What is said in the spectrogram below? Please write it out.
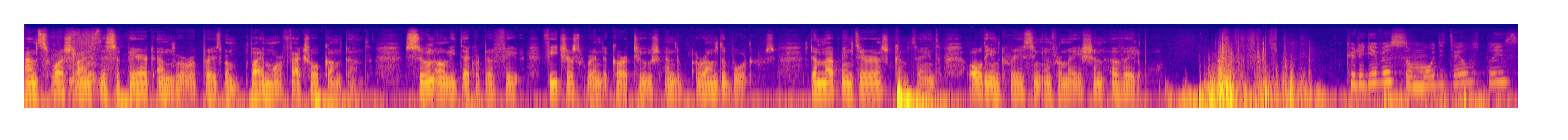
and swash lines disappeared and were replaced by more factual content. Soon, only decorative fe features were in the cartouche and around the borders. The map interiors contained all the increasing information available. Could you give us some more details, please?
